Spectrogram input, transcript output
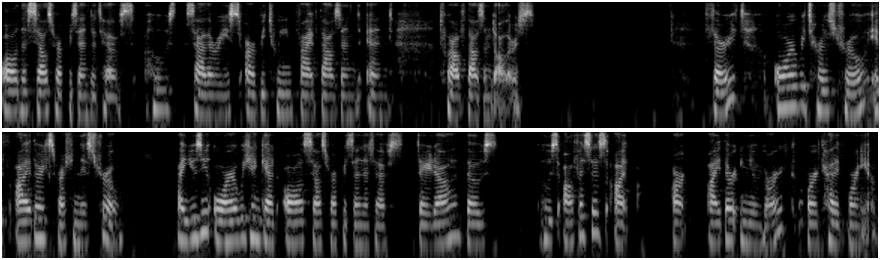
all the sales representatives whose salaries are between $5,000 and $12,000. Third, OR returns true if either expression is true. By using OR, we can get all sales representatives data, those whose offices are either in New York or California.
